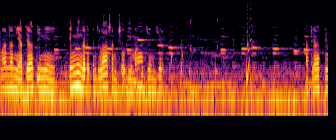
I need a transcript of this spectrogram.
gimana nih hati-hati nih Pink nih nggak ada penjelasan cuk diem aja anjir hati-hati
